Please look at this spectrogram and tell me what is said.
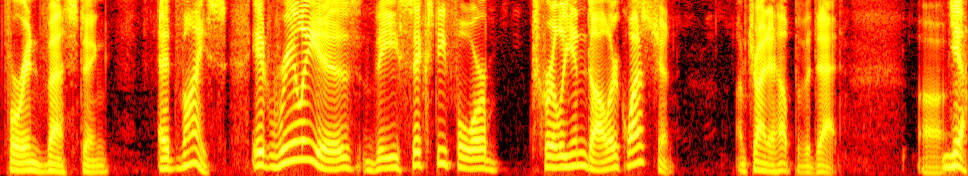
for investing advice? It really is the $64 trillion dollar question. I'm trying to help with the debt. Uh, yeah,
